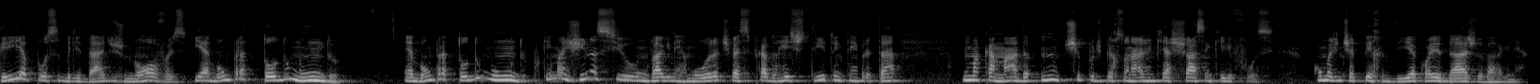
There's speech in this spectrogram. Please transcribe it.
cria possibilidades novas e é bom para todo mundo. É bom para todo mundo, porque imagina se um Wagner Moura tivesse ficado restrito a interpretar uma camada, um tipo de personagem que achassem que ele fosse. Como a gente ia perder a qualidade do Wagner?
